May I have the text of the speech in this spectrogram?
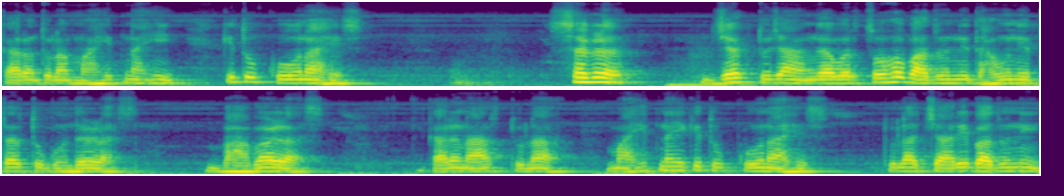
कारण तुला माहीत नाही की तू कोण आहेस. सगळं जग तुझ्या अंगावर चोह बाजूंनी धावून येतात तू गोंधळलास भाबाळलास. कारण आज तुला माहीत नाही की तू कोण आहेस. तुला चारी बाजूंनी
